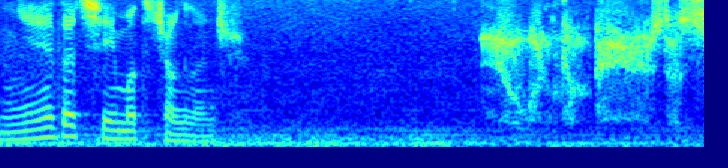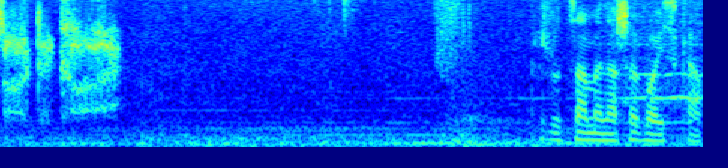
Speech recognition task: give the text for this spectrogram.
Nie dać się im odciągnąć. Rzucamy nasze wojska.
